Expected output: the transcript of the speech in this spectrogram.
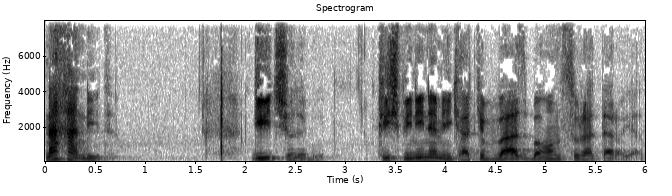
نخندید. گیج شده بود. پیش بینی نمی کرد که وضع به آن صورت درآید.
